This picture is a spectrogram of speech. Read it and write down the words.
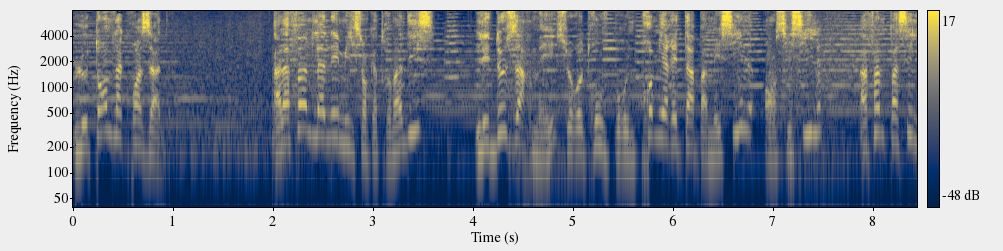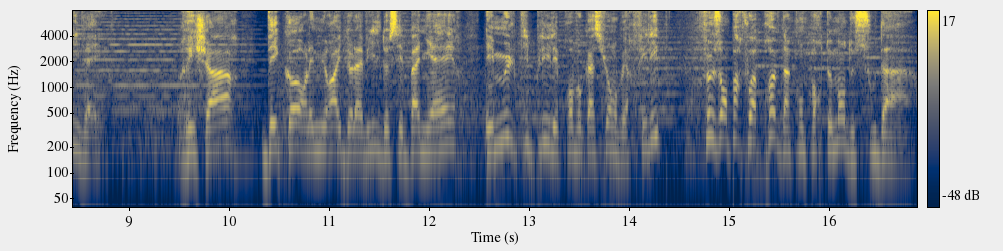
le temps de la croisade. À la fin de l'année 1190, les deux armées se retrouvent pour une première étape à Messine, en Sicile, afin de passer l'hiver. Richard décore les murailles de la ville de ses bannières et multiplie les provocations envers Philippe, faisant parfois preuve d'un comportement de soudard.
